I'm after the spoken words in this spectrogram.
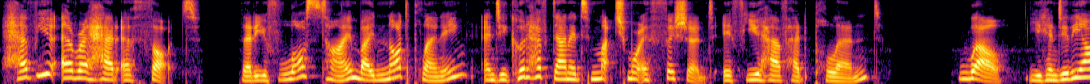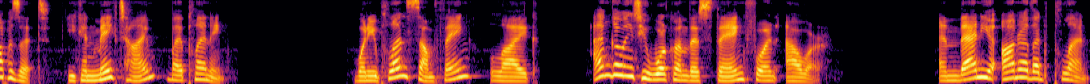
Have you ever had a thought that you've lost time by not planning and you could have done it much more efficient if you have had planned? Well, you can do the opposite. You can make time by planning. When you plan something like, I'm going to work on this thing for an hour, and then you honor that plan,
